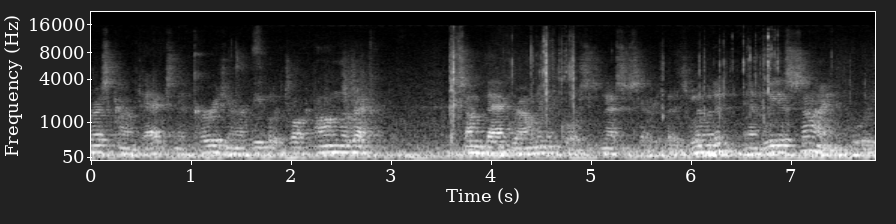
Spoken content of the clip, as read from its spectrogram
press contacts and encouraging our people to talk on the record. Some backgrounding, of course, is necessary, but it's limited, and we assign who it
